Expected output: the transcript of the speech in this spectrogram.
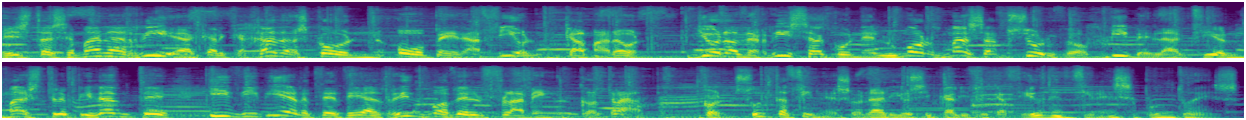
Esta semana ríe a carcajadas con Operación Camarón. Llora de risa con el humor más absurdo, vive la acción más trepidante y diviértete al ritmo del flamenco trap. Consulta cines, horarios y calificación en cinesa.es.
